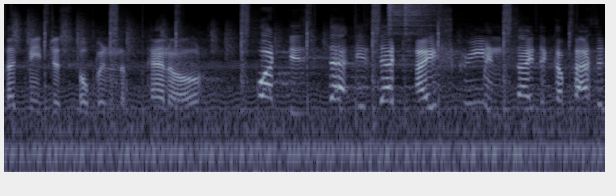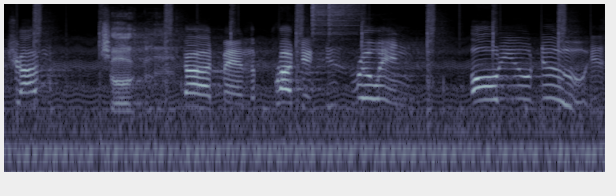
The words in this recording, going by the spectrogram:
Let me just open the panel. What is that? Is that ice cream inside the capacitron? Chocolate. God, man, the project is ruined. All you do is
